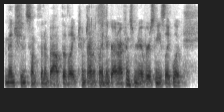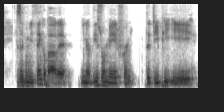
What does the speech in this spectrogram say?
mentioned something about the like turns around the point in the ground reference maneuvers, and he's like, look, he's like, when you think about it, you know, these were made for the DPE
